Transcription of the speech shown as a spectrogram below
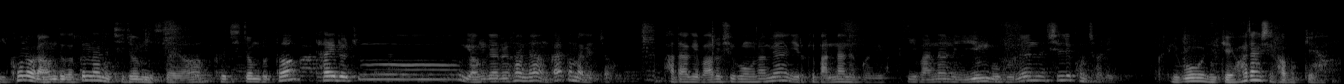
이 코너 라운드가 끝나는 지점이 있어요. 그 지점부터 타일을 쭉 연결을 하면 깔끔하겠죠. 바닥에 마루 시공을 하면 이렇게 만나는 거예요. 이 만나는 이음 부분은 실리콘 처리. 그리고 이게 화장실 가볼게요.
